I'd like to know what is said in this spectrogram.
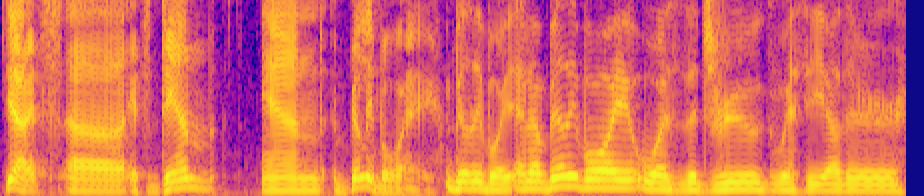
yeah, it's uh, it's Dim and Billy Boy. Billy Boy. I know Billy Boy was the droog with the other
